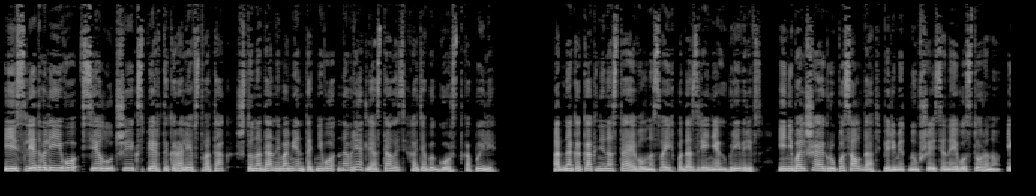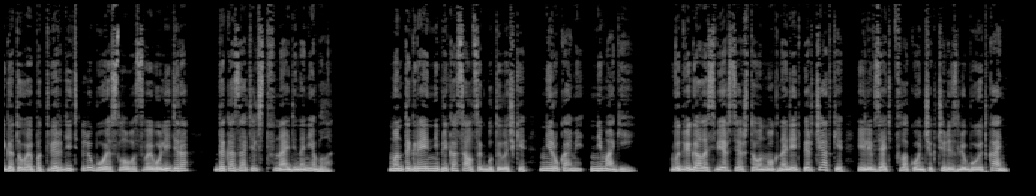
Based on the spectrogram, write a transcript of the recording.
И исследовали его все лучшие эксперты королевства так, что на данный момент от него навряд ли осталась хотя бы горстка пыли. Однако, как ни настаивал на своих подозрениях Бриверевс и небольшая группа солдат, переметнувшаяся на его сторону и готовая подтвердить любое слово своего лидера, доказательств найдено не было. Монтегрейн не прикасался к бутылочке ни руками, ни магией. Выдвигалась версия, что он мог надеть перчатки или взять флакончик через любую ткань,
